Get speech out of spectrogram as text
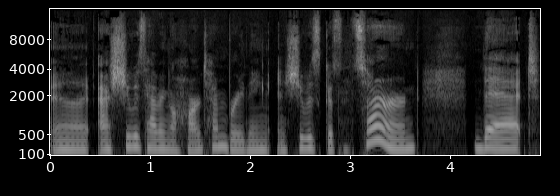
uh, as she was having a hard time breathing, and she was concerned that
